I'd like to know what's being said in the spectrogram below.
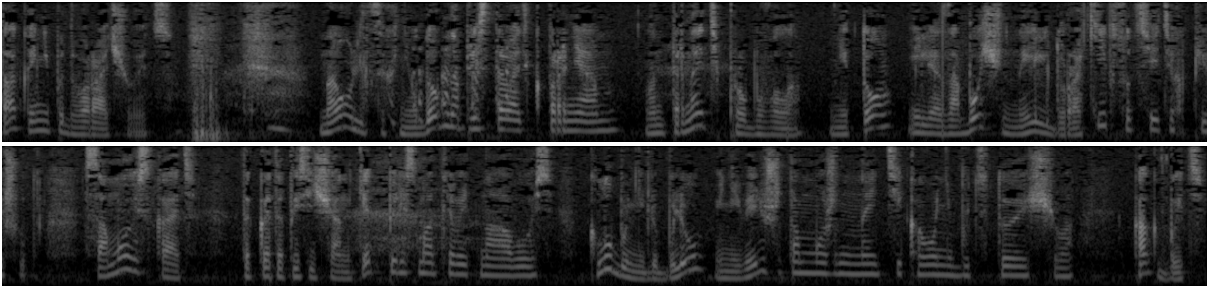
так и не подворачивается. На улицах неудобно приставать к парням. В интернете пробовала. Не то, или озабоченные, или дураки в соцсетях пишут. Само искать. Так это тысяча анкет пересматривать на авось. Клубы не люблю и не верю, что там можно найти кого-нибудь стоящего. Как быть?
